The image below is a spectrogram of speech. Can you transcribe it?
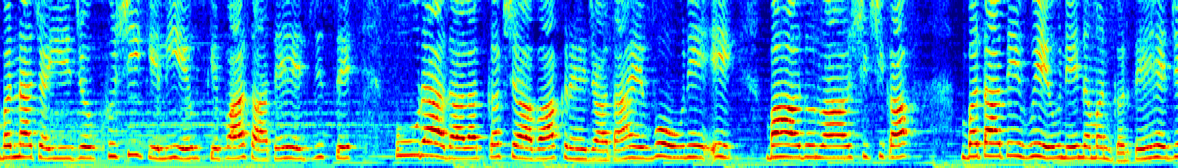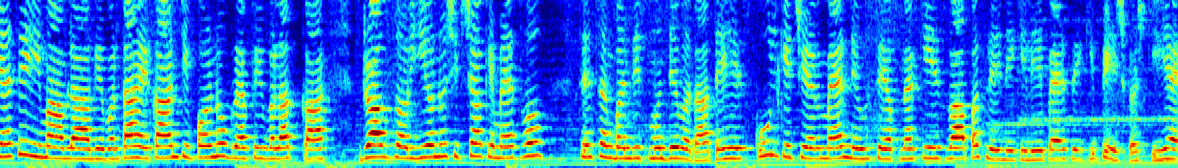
बनना चाहिए जो खुशी के लिए उसके पास आते हैं, जिससे पूरा अदालत कक्ष अबाक रह जाता है। वो उन्हें एक बहादुर व शिक्षिका बताते हुए उन्हें नमन करते हैं। जैसे ही मामला आगे बढ़ता है, कांटी पोर्नोग्राफी बलात्कार ड्रग्स और यौन शिक्षा के महत्व से संबंधित मुद्दे बताते हैं। स्कूल के चेयरमैन ने उसे अपना केस वापस लेने के लिए पैसे की पेशकश की है।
